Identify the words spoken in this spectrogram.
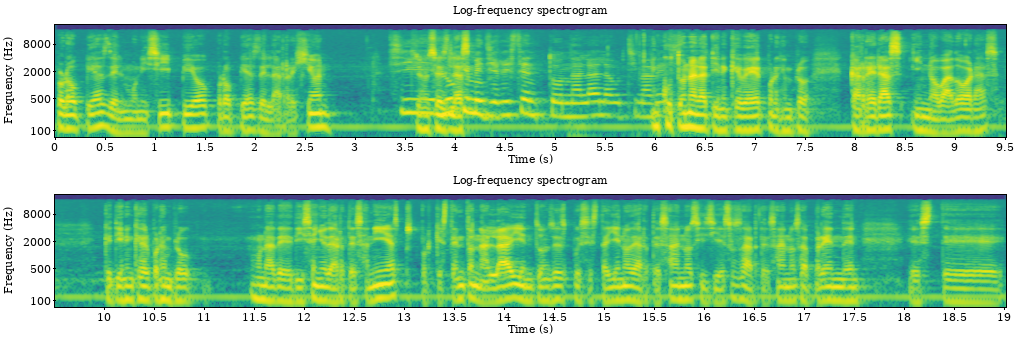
propias del municipio, propias de la región. Sí, Entonces, lo que me dijiste en Tonala la última vez. En Cutonala tiene que ver, por ejemplo, carreras innovadoras que tienen que ver, por ejemplo, una de diseño de artesanías, pues porque está en Tonalá y entonces pues está lleno de artesanos y si esos artesanos aprenden este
